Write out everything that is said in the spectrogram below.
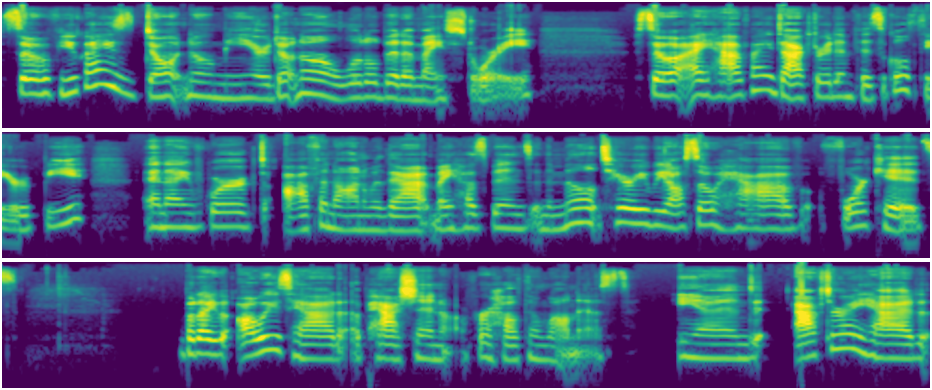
So, if you guys don't know me or don't know a little bit of my story, so I have my doctorate in physical therapy and I've worked off and on with that. My husband's in the military. We also have four kids. But I've always had a passion for health and wellness. And after I had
